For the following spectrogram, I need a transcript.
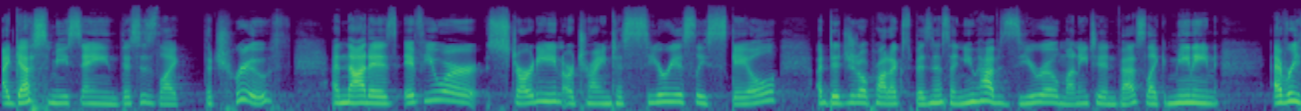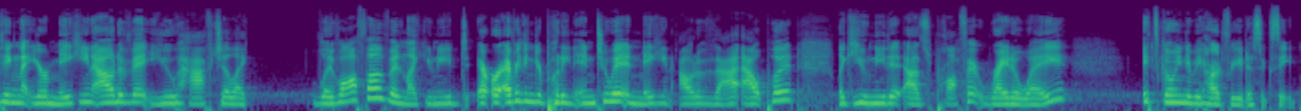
I guess, me saying this is like the truth. And that is if you are starting or trying to seriously scale a digital products business and you have zero money to invest, like meaning everything that you're making out of it, you have to like live off of and like you need or everything you're putting into it and making out of that output like you need it as profit right away it's going to be hard for you to succeed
